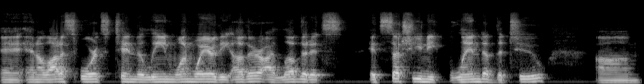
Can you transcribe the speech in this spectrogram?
and, and a lot of sports tend to lean one way or the other. I love that it's it's such a unique blend of the two. Um,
